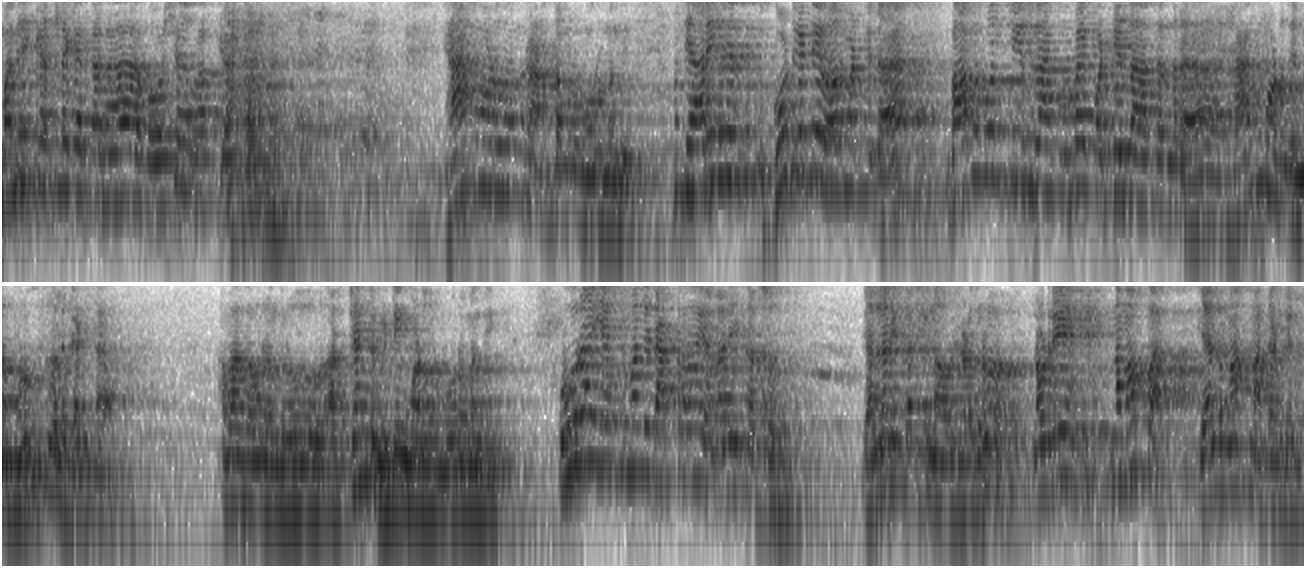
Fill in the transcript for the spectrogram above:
ಮನೆ ಕಟ್ಲಕತ್ತಾನ, ಬಹುಶಃ ರೊಕ್ಕ. ಹ್ಯಾಂಗ ಮಾಡೋದು ಅಂದ್ರೆ ಅಣ್ಣ ತಮ್ಮರು ಮೂರು ಮಂದಿ. ಮತ್ತೆ ಯಾರಿಗಾರ ಕೋಟಿಗಟ್ಟೆ ವ್ಯವಹಾರ ಮಾಡ್ತಿದ್ದ ಬಾಬು ಒಂದು ತೀಸ್ ಲಾಖ ರೂಪಾಯಿ ಕೊಟ್ಟಿದ್ದ ಅಂತಂದ್ರೆ ಹ್ಯಾಂಗ್ ಮಾಡೋದಿನ್ನ ಮುಳುಗುತ್ತದಲ್ಲ ಕಂಟ ಅವಾಗ ಅವ್ರಂದ್ರು ಅರ್ಜೆಂಟ್ ಮೀಟಿಂಗ್ ಮಾಡಿದ್ರು ಮೂರು ಮಂದಿ. ಊರ ಎಷ್ಟು ಮಂದಿ ಡಾಕ್ಟರ್ ಎಲ್ಲರಿಗೆ ಕರೆಸೋದು ಎಲ್ಲರಿಗೆ ಕರೆಸಿ ನಾವು ಹೇಳಿದ್ರು, ನೋಡ್ರಿ, ನಮ್ಮಪ್ಪ ಎರಡು ಮಾತು ಮಾತಾಡಬೇಕು.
